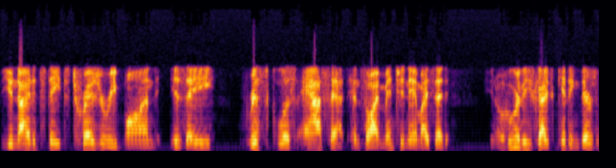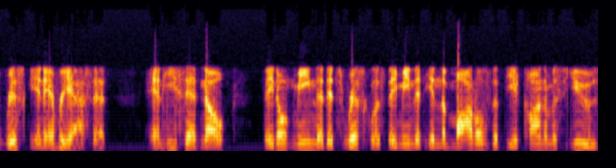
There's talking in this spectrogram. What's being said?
the United States Treasury bond is a riskless asset, and so I mentioned him. I said, you know, who are these guys kidding? There's risk in every asset and he said, no, they don't mean that it's riskless. They mean that in the models that the economists use,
